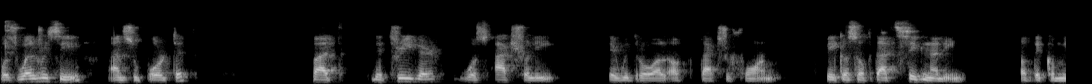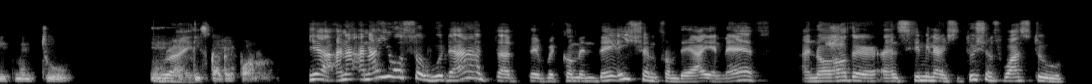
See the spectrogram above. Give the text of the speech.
was well received and supported but the trigger was actually the withdrawal of tax reform because of that signaling of the commitment to uh, right. fiscal reform. Yeah, and, and I also would add that the recommendation from the IMF and other and similar institutions was to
